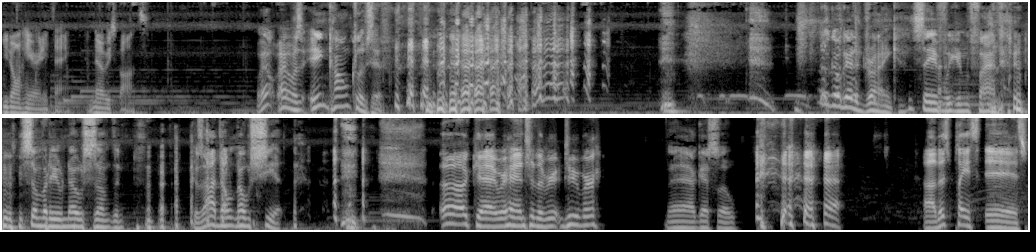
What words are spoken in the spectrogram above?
you don't hear anything. No response. Well, that was inconclusive. Let's go get a drink. See if we can find somebody who knows something. Because I don't know shit. Okay, we're heading to the root tuber. Yeah, I guess so. uh, this place is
